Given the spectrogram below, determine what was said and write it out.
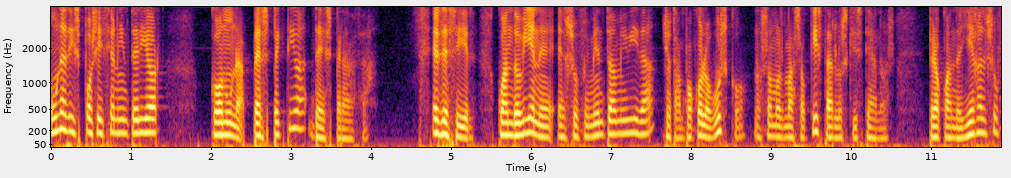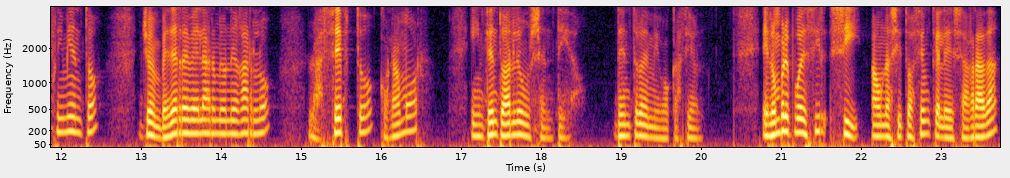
una disposición interior con una perspectiva de esperanza. Es decir, cuando viene el sufrimiento a mi vida, yo tampoco lo busco, no somos masoquistas los cristianos, pero cuando llega el sufrimiento, yo en vez de rebelarme o negarlo, lo acepto con amor e intento darle un sentido dentro de mi vocación. El hombre puede decir sí a una situación que le desagrada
